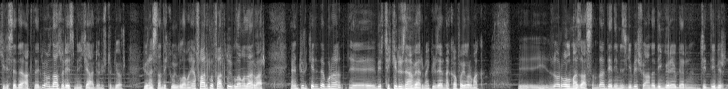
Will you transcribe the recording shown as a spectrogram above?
kilisede aktarılıyor. Ondan sonra resmi nikaha dönüştürülüyor Yunanistan'daki uygulamaya. Farklı farklı uygulamalar var. Yani Türkiye'de de buna e, bir çeki düzen vermek, üzerine kafa yormak e, zor olmaz aslında. Dediğimiz gibi şu anda din görevlilerinin ciddi bir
